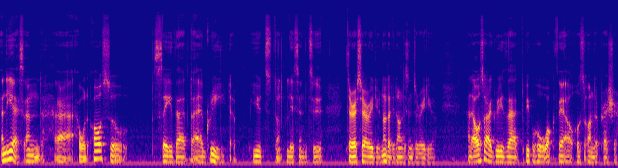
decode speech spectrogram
and yes, and uh, I would also say that I agree that youths don't listen to terrestrial radio. Not that they don't listen to radio, and I also agree that people who work there are also under pressure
